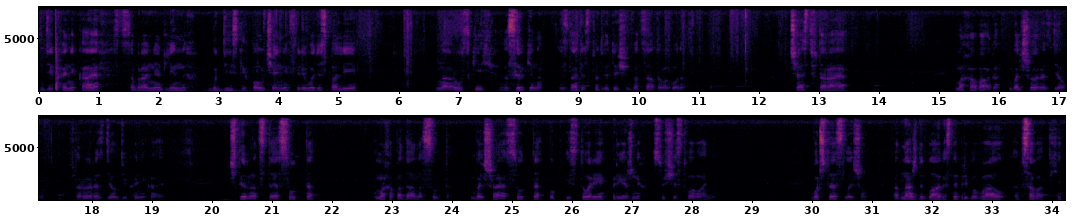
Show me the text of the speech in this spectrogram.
Дикха Никая, собрание длинных буддийских поучений в переводе с Пали на русский Сыркина, издательство 2020 года. Часть вторая, Махавага, большой раздел, второй раздел Дикха Никая. 14 сутта, Махападана сутта, большая сутта об истории прежних существований. Вот что я слышал. Однажды благостный пребывал в Саватхе,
